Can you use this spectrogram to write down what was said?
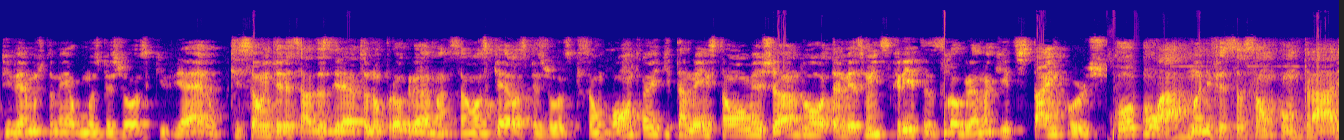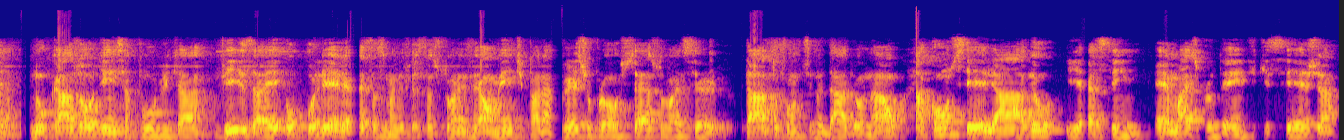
Tivemos também algumas pessoas que vieram que são interessadas direto no programa, são aquelas pessoas que são contra e que também estão almejando ou até mesmo inscritas no programa que está em curso. Como a manifestação contrária, no caso a audiência pública visa ocolher essas manifestações realmente para ver se o processo vai ser dado continuidade ou não, aconselhável e assim é mais prudente que seja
